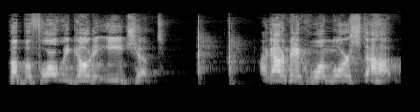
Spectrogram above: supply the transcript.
But before we go to Egypt, I got to make one more stop.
